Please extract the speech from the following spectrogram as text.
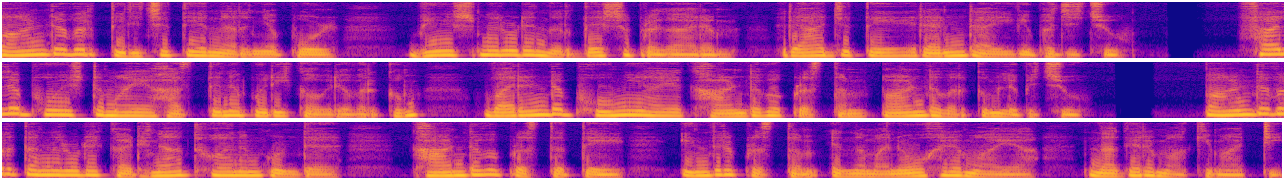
പാണ്ഡവർ തിരിച്ചെത്തിയെന്നറിഞ്ഞപ്പോൾ ഭീഷ്മരുടെ നിർദ്ദേശപ്രകാരം രാജ്യത്തെ രണ്ടായി വിഭജിച്ചു. ഫലഭൂയിഷ്ടമായ ഹസ്തിനപുരി കൗരവർക്കും വരണ്ട ഭൂമിയായ ഖാണ്ഡവപ്രസ്ഥം പാണ്ഡവർക്കും ലഭിച്ചു. പാണ്ഡവർ തങ്ങളുടെ കഠിനാധ്വാനം കൊണ്ട് ഖാണ്ഡവപ്രസ്ഥത്തെ ഇന്ദ്രപ്രസ്ഥം എന്ന മനോഹരമായ നഗരമാക്കി മാറ്റി.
